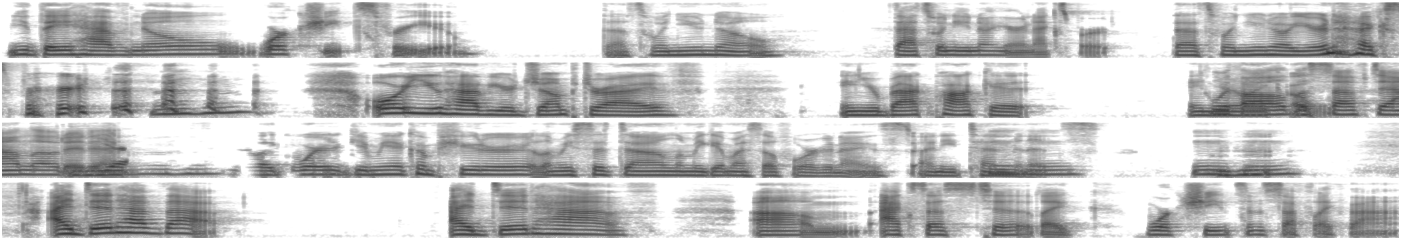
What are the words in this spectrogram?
You, they have no worksheets for you. That's when you know. That's when you know you're an expert. That's when you know you're an expert. Mm-hmm. or you have your jump drive in your back pocket and with all like, the oh, stuff downloaded yeah. Mm-hmm. like where give me a computer let me sit down let me get myself organized i need 10 mm-hmm. minutes mm-hmm. mm-hmm. i did have that i did have um, access to like worksheets and stuff like that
